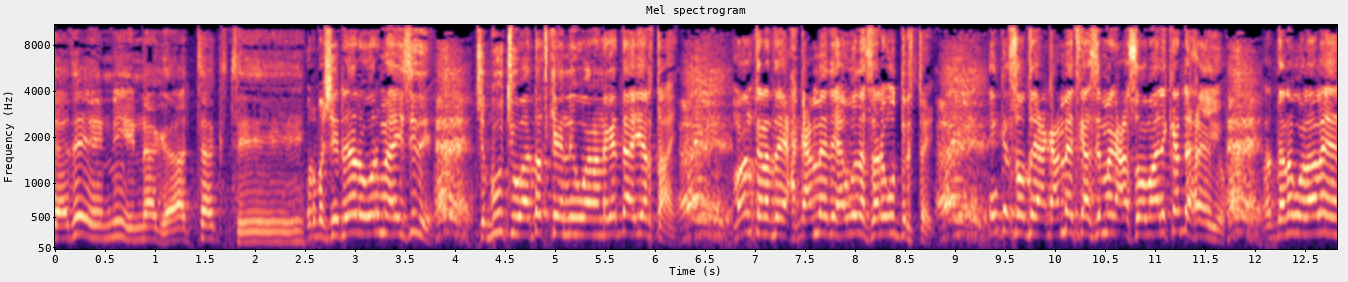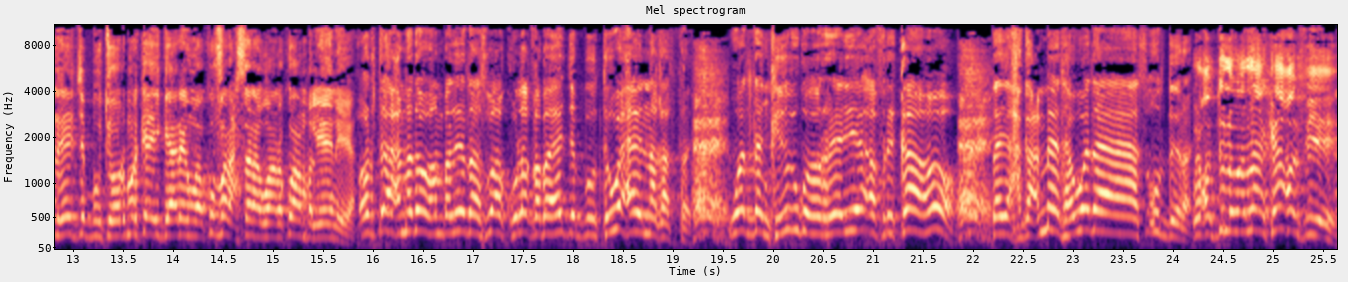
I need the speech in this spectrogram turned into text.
dadeennii naga tagtay. War bashiirreero war ma hayside jabuuti waa dadkeennii waana naga da'yar tahay. Maantana dayax gacmeed ay hawada sare u dirtay. Inkastoo dayax gacmeedkaasi magaca soomaali ka dhexeeyo haddana walaalaheen reer jabuuti horumarka ay gaareen waa ku faraxsana waana ku hambalyaynaya horta axmedow hambalyadaas waa kula qabahe jabuuti waxay naqatay. Waddankii ugu horreeye afrikaahoo dayax gacmeed hawadaas u diray war cabdulla wallaan kaa cafiye?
